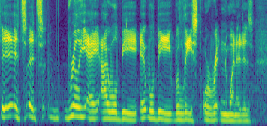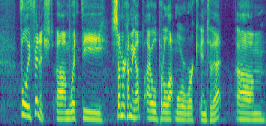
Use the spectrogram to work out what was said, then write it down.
it's it's really a I will be it will be released or written when it is fully finished. Um, with the summer coming up, I will put a lot more work into that. Um,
